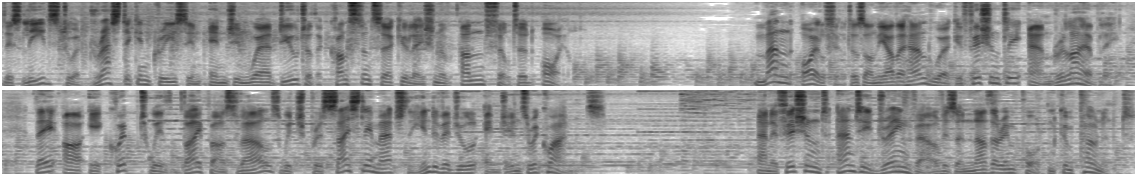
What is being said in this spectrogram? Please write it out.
This leads to a drastic increase in engine wear due to the constant circulation of unfiltered oil. Mann oil filters, on the other hand, work efficiently and reliably. They are equipped with bypass valves which precisely match the individual engine's requirements. An efficient anti-drain valve is another important component.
